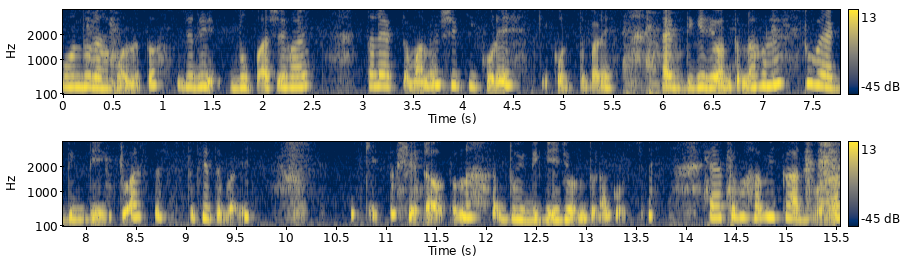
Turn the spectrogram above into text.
বন্ধুরা, বলো তো, যদি দুপাশে হয়, তাহলে একটা মানুষে কি করে কি করতে পারে? একদিকে যন্ত্রণা হলে তবু একদিক দিয়ে একটু আস্তে আস্তে তো খেতে পারি। কিন্তু সেটাও তো না, দুই দিকেই যন্ত্রণা করছে। এত ভাবি কাঁদবো না।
